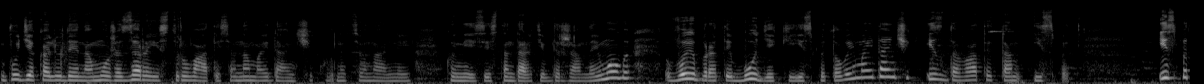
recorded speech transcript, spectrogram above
Будь-яка людина може зареєструватися на майданчику Національної комісії стандартів державної мови, вибрати будь-який іспитовий майданчик і здавати там іспит. Іспит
